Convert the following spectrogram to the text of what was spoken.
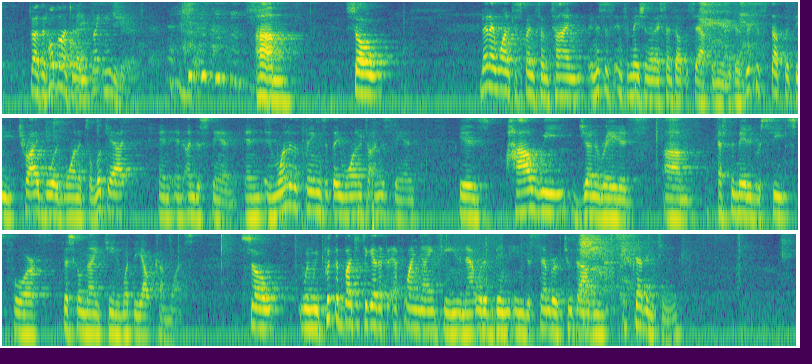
Jonathan, hold on to that. You might need it. Um, so, then I wanted to spend some time, and this is information that I sent out this afternoon, because this is stuff that the tri-board wanted to look at and, and understand. And, and one of the things that they wanted to understand is how we generated, um, estimated receipts for fiscal nineteen and what the outcome was. So, when we put the budget together for FY nineteen, and that would have been in December of two thousand seventeen,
